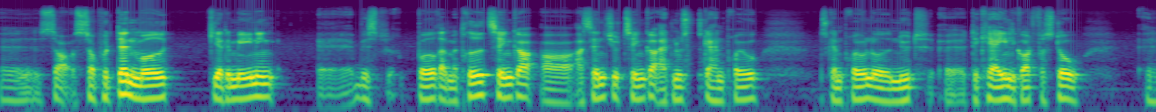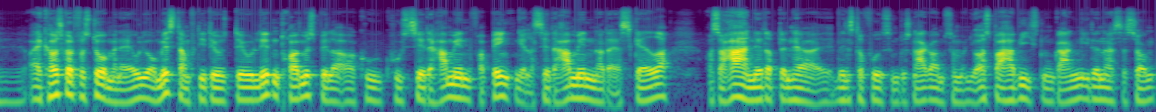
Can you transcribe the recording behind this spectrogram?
Øh, så, så på den måde giver det mening, øh, hvis både Real Madrid tænker og Asensio tænker, at nu skal han prøve, nu skal han prøve noget nyt. Øh, det kan jeg egentlig godt forstå. Øh, Øh, og jeg kan også godt forstå, at man er ærgerlig over at miste ham, fordi det er, jo, det er jo lidt en drømmespiller at kunne, kunne sætte ham ind fra bænken, eller sætte ham ind, når der er skader, og så har han netop den her øh, venstre fod, som du snakker om, som man jo også bare har vist nogle gange i den her sæson,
